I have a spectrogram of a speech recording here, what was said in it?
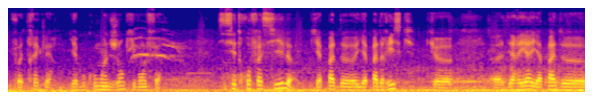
Il faut être très clair. Il y a beaucoup moins de gens qui vont le faire. Si c'est trop facile, qu'il n'y a, pas de, a pas de risque, que euh, derrière il n'y a, pas de,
